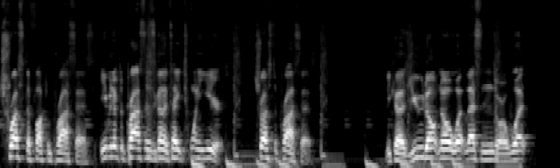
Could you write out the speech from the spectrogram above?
trust the fucking process. Even if the process is gonna take 20 years, trust the process. Because you don't know what lessons or what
